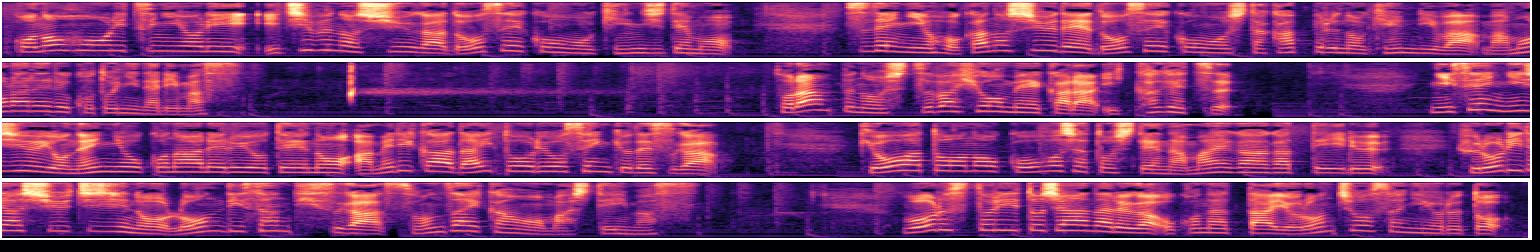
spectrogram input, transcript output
この法律により一部の州が同性婚を禁じても、すでに他の州で同性婚をしたカップルの権利は守られることになります。トランプの出馬表明から1ヶ月。2024年に行われる予定のアメリカ大統領選挙ですが、共和党の候補者として名前が挙がっているフロリダ州知事のロン・ディサンティスが存在感を増しています。ウォール・ストリート・ジャーナルが行った世論調査によると、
